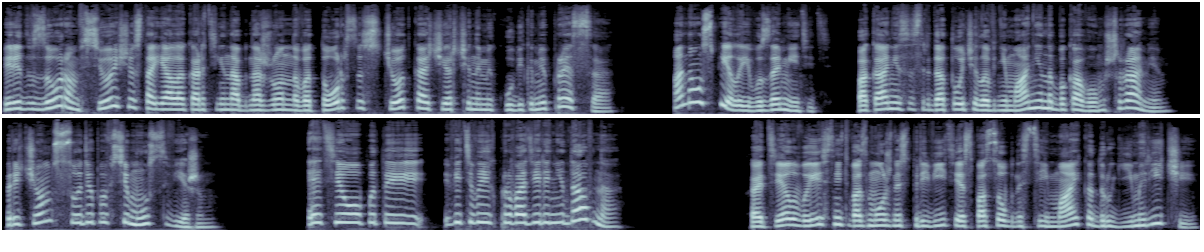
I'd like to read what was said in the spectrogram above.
Перед взором все еще стояла картина обнаженного торса с четко очерченными кубиками пресса. Она успела его заметить, пока не сосредоточила внимание на боковом шраме, причем, судя по всему, свежем. Эти опыты, ведь вы их проводили недавно? Хотел выяснить возможность привития способностей Майка другим Ричи.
